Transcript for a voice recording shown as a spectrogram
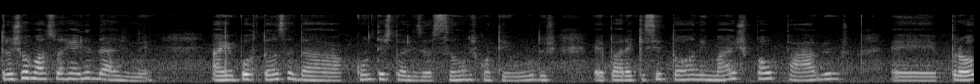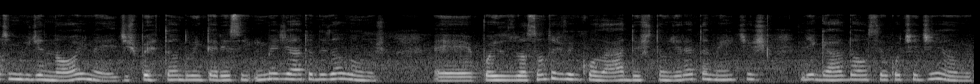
transformar sua realidade, né? A importância da contextualização dos conteúdos é para que se tornem mais palpáveis, é, próximos de nós, né, despertando o interesse imediato dos alunos, é, pois os assuntos vinculados estão diretamente ligados ao seu cotidiano.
